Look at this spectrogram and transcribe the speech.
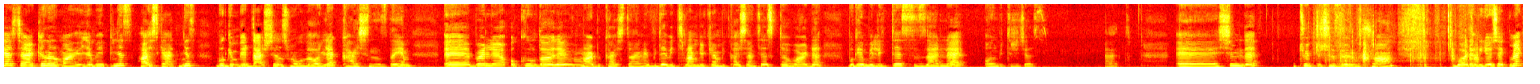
arkadaşlar kanalıma videoma hepiniz hoş geldiniz. Bugün bir ders çalışma vlogu karşınızdayım. Ee, böyle okulda ödevim var birkaç tane. Bir de bitirmem gereken birkaç tane test kitabı vardı. Bugün birlikte sizlerle onu bitireceğiz. Evet. Ee, şimdi Türkçe çözüyorum şu an. Bu arada video çekmek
